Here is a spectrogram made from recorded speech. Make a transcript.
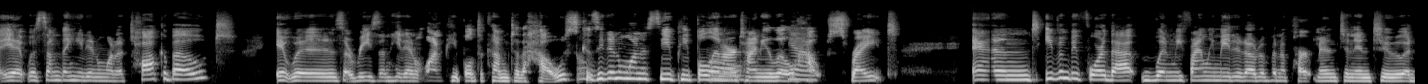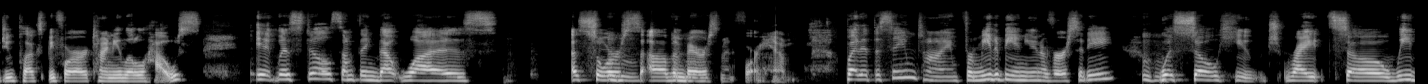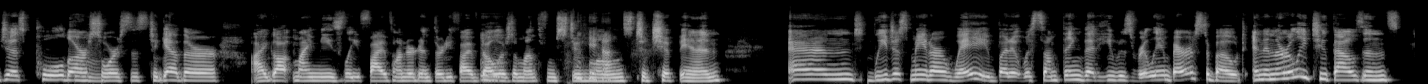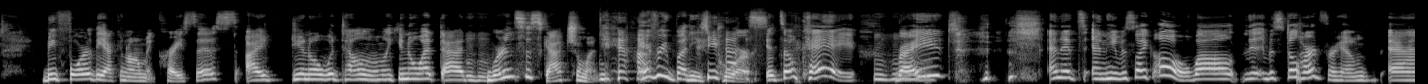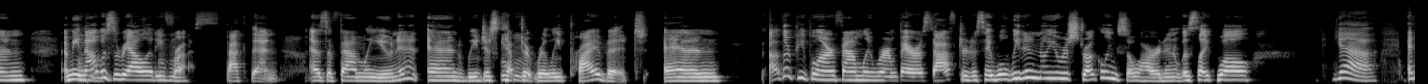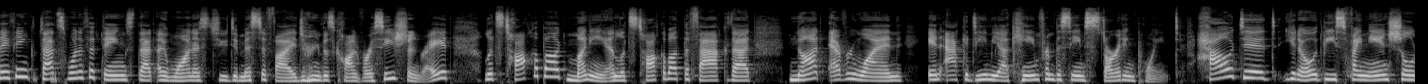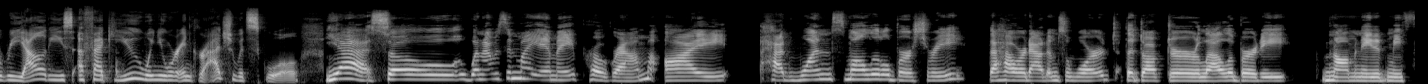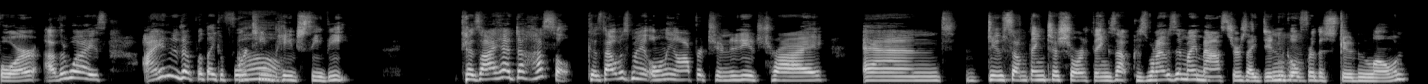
It was something he didn't want to talk about. It was a reason he didn't want people to come to the house because oh. he didn't want to see people oh. in our tiny little yeah. house, right? And even before that, when we finally made it out of an apartment and into a duplex before our tiny little house, it was still something that was a source mm-hmm. of mm-hmm. embarrassment for him. But at the same time, for me to be in university, Mm-hmm. was so huge, right? So we just pooled our mm-hmm. sources together. I got my measly $535 mm-hmm. a month from student yeah. loans to chip in. And we just made our way, but it was something that he was really embarrassed about. And in the early 2000s, before the economic crisis, I, you know, would tell him, I'm like, you know what, dad, mm-hmm. we're in Saskatchewan. Yeah. Everybody's yes. poor. It's okay. Mm-hmm. Right. and it's, and he was like, oh, well, it was still hard for him. And I mean, mm-hmm. that was the reality for mm-hmm. us back then as a family unit. And we just kept mm-hmm. it really private. And other people in our family were embarrassed after to say, well, we didn't know you were struggling so hard. And it was like, well, yeah. And I think that's one of the things that I want us to demystify during this conversation, right? Let's talk about money and let's talk about the fact that not everyone in academia came from the same starting point. How did, you know, these financial realities affect you when you were in graduate school? Yeah. So when I was in my MA program, I had one small little bursary, the Howard Adams Award that Dr. Lala Birdie nominated me for. Otherwise, I ended up with like a 14 oh. page CV because I had to hustle because that was my only opportunity to try and do something to shore things up. Because when I was in my master's, I didn't mm-hmm. go for the student loan.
